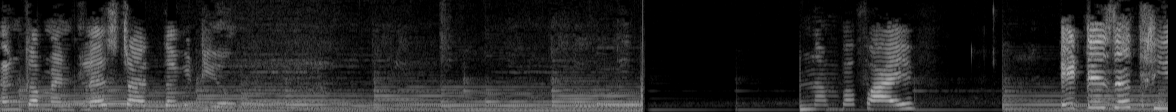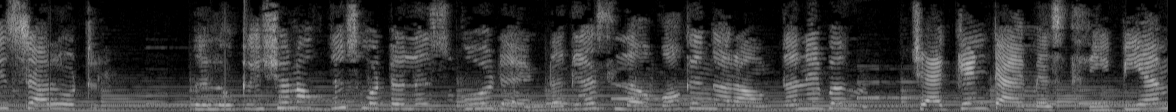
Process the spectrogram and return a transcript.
and comment. Let's start the video. Number 5. It is a 3-star hotel. The location of this hotel is good and the guests love walking around the neighborhood. Check-in time is 3 p.m.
